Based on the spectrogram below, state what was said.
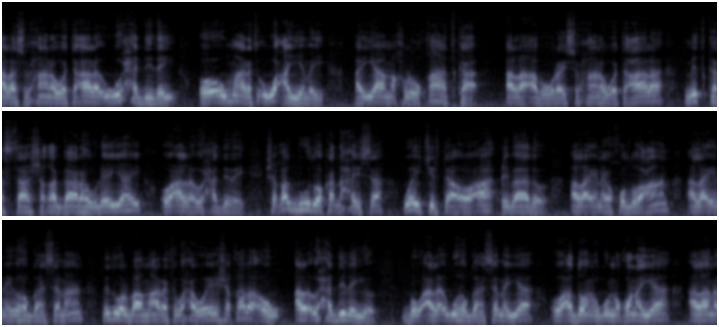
allah subxaanahu wa tacaala ugu xadiday oo uu maarata ugu cayimay ayaa makhluuqaadka alla abuuray subxaanahu wa tacaala mid kastaa shaqo gaarah uu leeyahay oo alla u xadiday. Shaqo guud oo ka dhaxaysa way jirtaa oo ah cibaado. Alla inay khuduucaan alla inay u hoggaansamaan mid walbaa maaragtay waxaa weeye shaqada uu alla u xadidayo buu alla ugu hogaansamayaa oo addoon ugu noqonayaa allana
